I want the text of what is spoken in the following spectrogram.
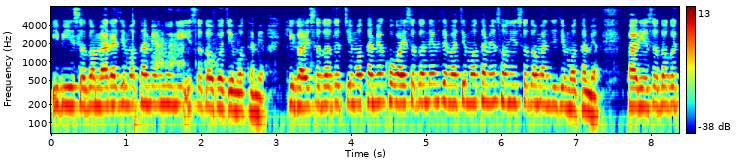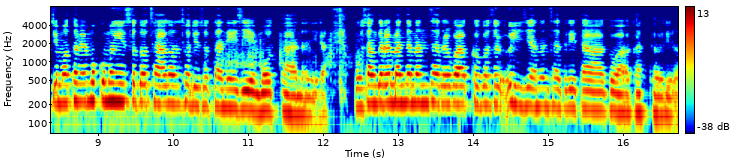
입이 있어도 말하지 못하며 눈이 있어도 보지 못하며 귀가 있어도 듣지 못하며 코가 있어도 냄새 맡지 못하며 손이 있어도 만지지 못하며 발이 있어도 걷지 못하며 목구멍이 있어도 작은 소리조차 내지 못하느니라. 우상들을 만드는 자들과 그것을 의지하는 자들이 다 그와 같으리로다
